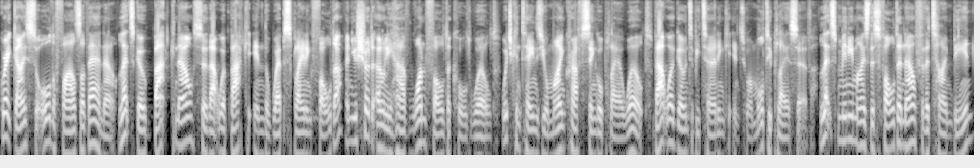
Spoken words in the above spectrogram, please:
Great guys, so all the files are there now. Let's go back now so that we're back in the Websplaining folder and you should only have one folder called World, which contains your Minecraft single player world. That we're going to be turning into a multiplayer server. Let's minimize this folder now for the time being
